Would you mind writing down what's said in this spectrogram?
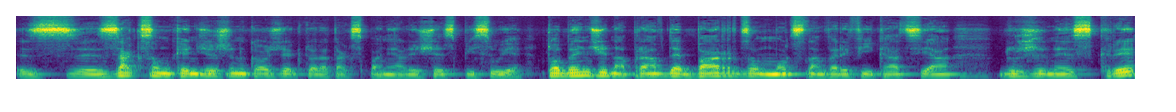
z Zaksą Kędzierzyn-Kozie, która tak wspaniale się spisuje. To będzie naprawdę bardzo mocna weryfikacja drużyny Skry.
